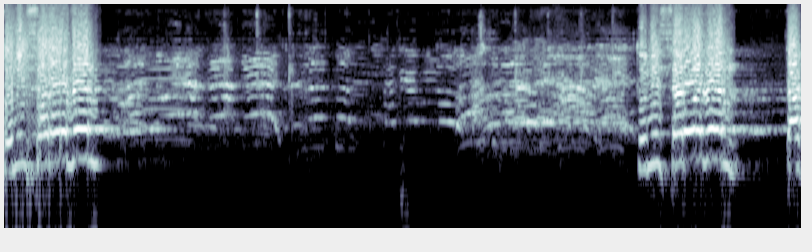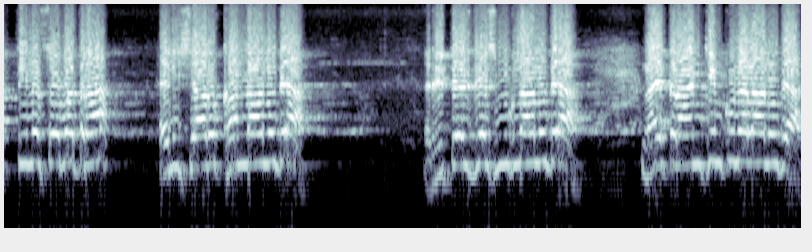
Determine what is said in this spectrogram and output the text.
तुम्ही सर्वजण तुम्ही सर्वजण ताकदीनं सोबत राहा. यांनी शाहरुख खानला आणू द्या. रितेश देशमुखला आणू द्या. नाहीतर आणखीन कुणाला आणू द्या?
